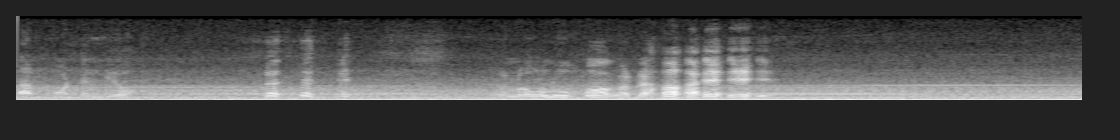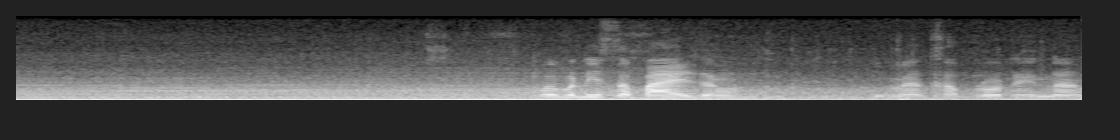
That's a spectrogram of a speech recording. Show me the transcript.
ตัดมนอย่างเดียวลงรูปพ่อก็ได้ว่าวันนี้สบายจัง ที่มาขับรถให้นั่ง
